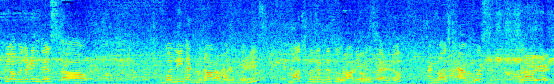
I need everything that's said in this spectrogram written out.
If you are visiting this uh, gully, that Minara Masjid gully, must visit this Nurani Milk Center and must have this glass of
